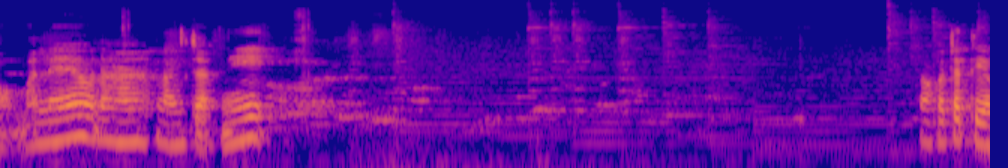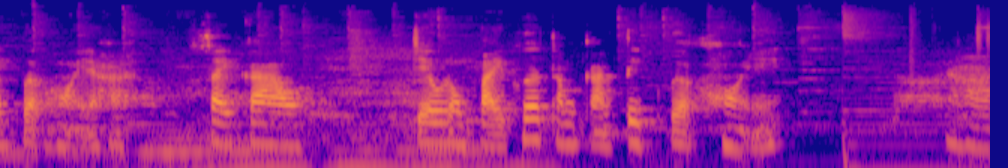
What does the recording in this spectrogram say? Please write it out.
ออกมาแล้วนะคะ หลังจากนี้ เราก็จะเตรียมเปลือกหอยนะคะ ใส่กาวเจลลงไปเพื่อทำการติดเปลือกหอยนะคะ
